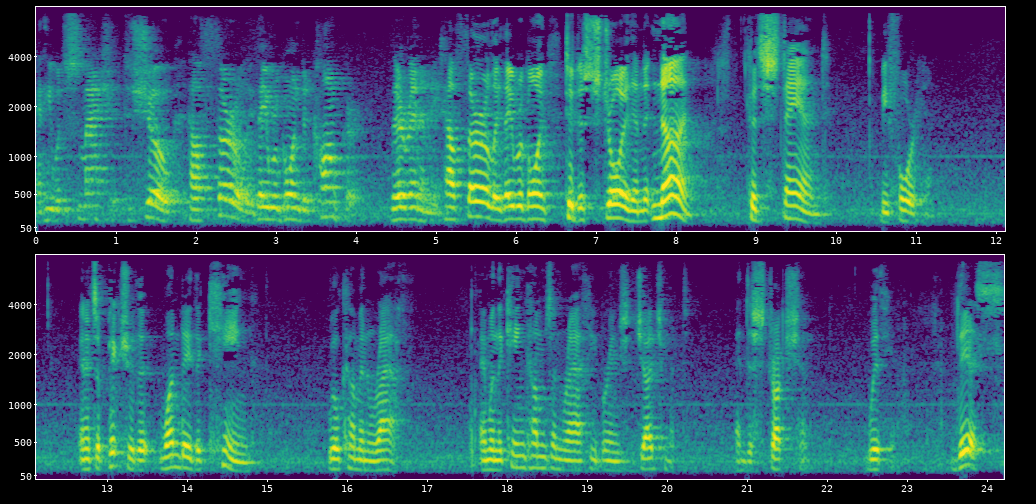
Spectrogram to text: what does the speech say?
and he would smash it to show how thoroughly they were going to conquer their enemies, how thoroughly they were going to destroy them, that none could stand before him. And it's a picture that one day the king will come in wrath. And when the king comes in wrath, he brings judgment and destruction with him. This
